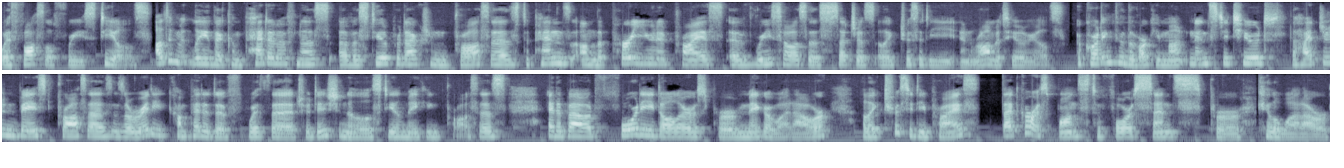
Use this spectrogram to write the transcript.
with fossil-free steels. Ultimately, the competitiveness of a steel production process depends on the per unit price of resources such as electricity and raw materials. According to the Rocky Mountain Institute, the hydrogen-based process is already competitive with the traditional steelmaking process at about $40 per megawatt hour electricity price that corresponds to 4 cents per kilowatt hour.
